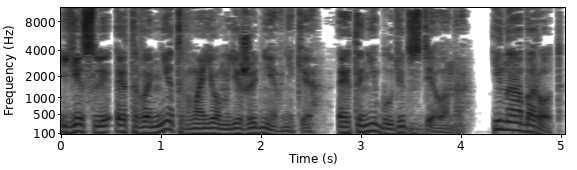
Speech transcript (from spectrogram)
Если этого нет в моем ежедневнике, это не будет сделано. И наоборот,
